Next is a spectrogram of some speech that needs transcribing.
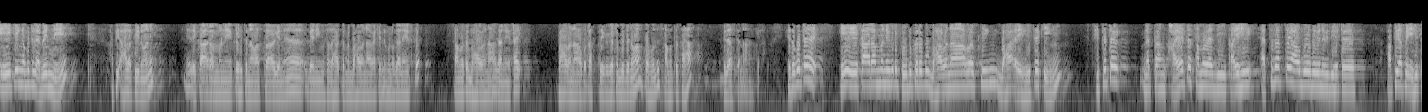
ඒකෙන් අපිට ලැබෙන්නේ අපි අහලා තියෙනවානේ නේද? එක ආරම්මණයක හිත නවත්වාගෙන ගැනීම සඳහා කරන භාවනාව වැටෙන්නේ මොන ගණයටද? සමත භාවනා ගණයටයි. භාවනාව කොටස් දෙකකට බෙදනවා කොහොමද? සමත සහ විදර්ශනා කියලා. එතකොට ඒ ඒකාරම්මණයකට පුරුදු කරපු භාවනාවකින් හිතකින් සිතට නැත්නම් කයට සමවැදී කයෙහි ඇත්ත తත්වය අවබෝධ වෙන විදිහට අපි අපේ හිත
